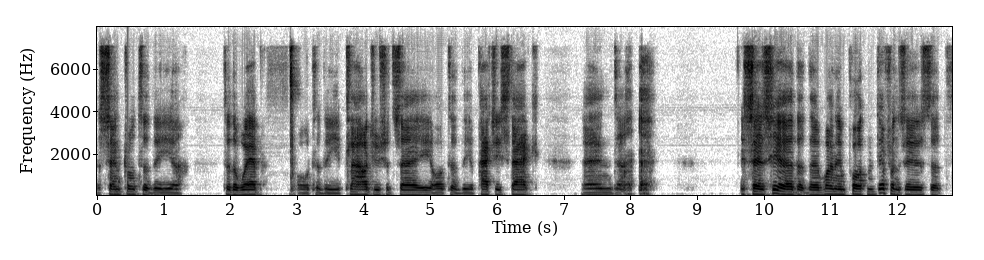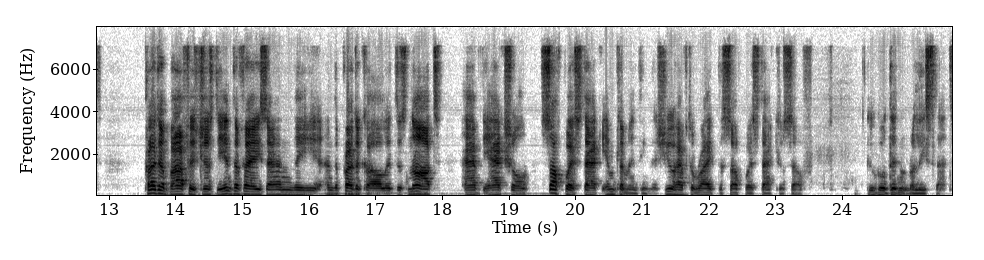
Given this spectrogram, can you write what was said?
are central to the uh, to the web or to the cloud, you should say, or to the Apache stack. And uh, it says here that the one important difference is that protobuf is just the interface and the and the protocol. It does not have the actual software stack implementing this. You have to write the software stack yourself. Google didn't release that.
